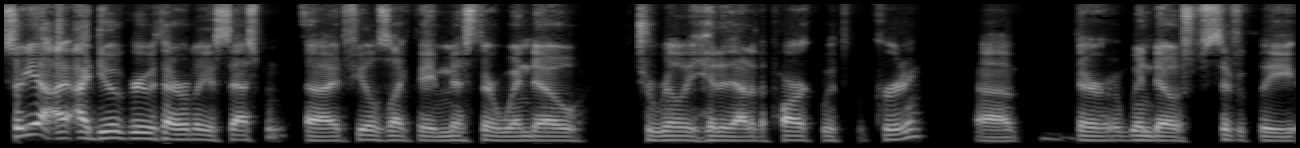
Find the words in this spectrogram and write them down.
So yeah, I, I, do agree with that early assessment. Uh, it feels like they missed their window to really hit it out of the park with recruiting. Uh, their window specifically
